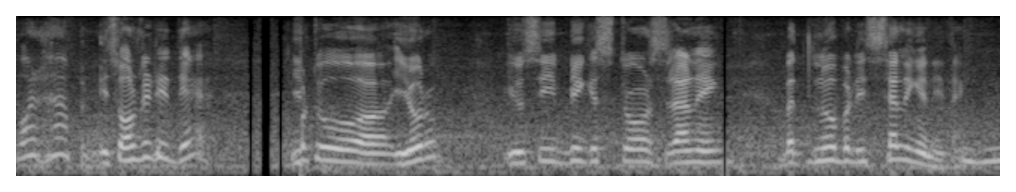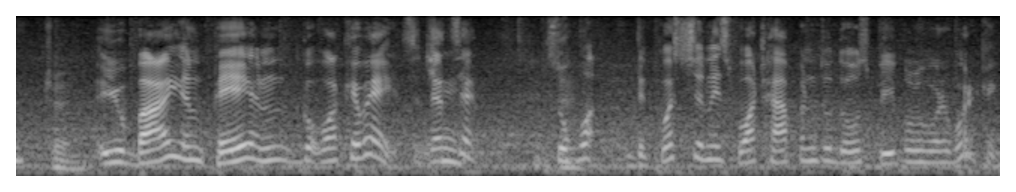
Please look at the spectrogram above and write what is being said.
What happened? It's already there. You go to uh, Europe, you see big stores running, but nobody's selling anything. True. You buy and pay and go walk away. So that's Sure. it. So what? The question is, what happened to those people who were working?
